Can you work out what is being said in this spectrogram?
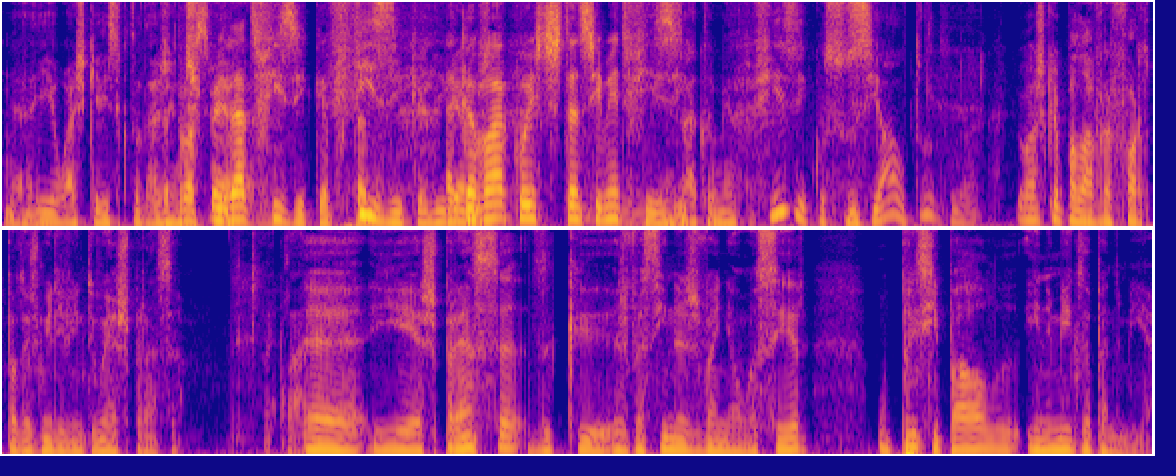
Uhum. E eu acho que é isso que toda a, a gente proximidade espera. física, portanto, física, digamos. Acabar com este distanciamento físico. Exatamente, físico, social, tudo. Não é? Eu acho que a palavra forte para 2021 é a esperança. claro. uh, e é a esperança de que as vacinas venham a ser o principal inimigo da pandemia.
